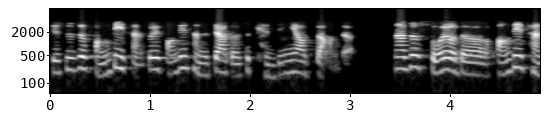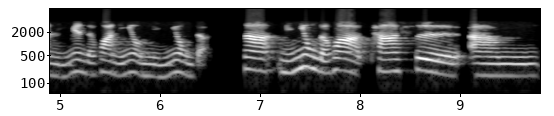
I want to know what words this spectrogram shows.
其实这房地产，所以房地产的价格是肯定要涨的。那这所有的房地产里面的话，你有民用的，那民用的话，它是嗯，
